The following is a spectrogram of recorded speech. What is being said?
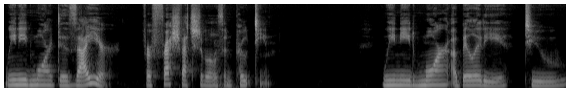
We need more desire for fresh vegetables and protein. We need more ability to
